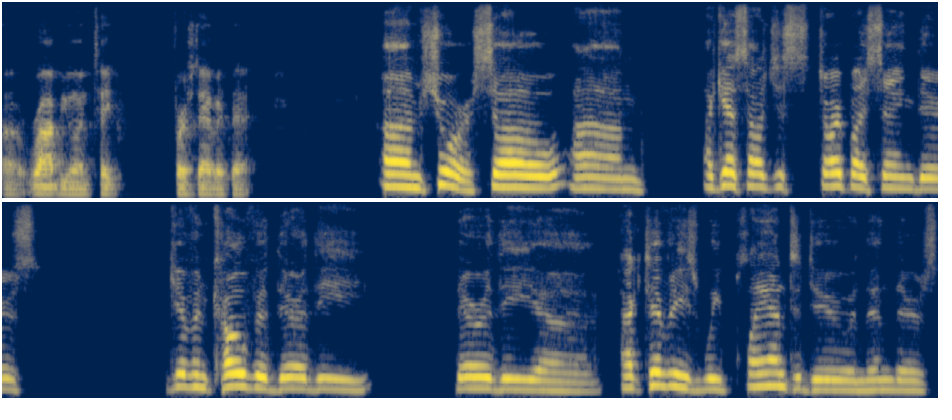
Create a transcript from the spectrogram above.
uh, Rob, you want to take first stab at that? Um, sure. So um, I guess I'll just start by saying there's, given COVID, there are the there are the uh, activities we plan to do, and then there's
